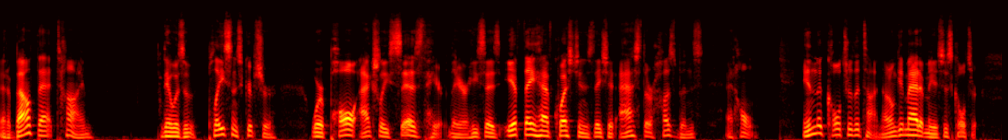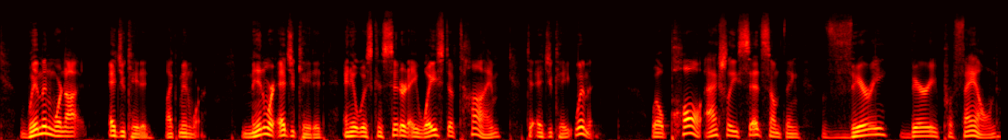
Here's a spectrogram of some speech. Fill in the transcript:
That about that time, there was a place in Scripture where Paul actually says here, there, he says, if they have questions, they should ask their husbands at home. In the culture of the time, now don't get mad at me, it's just culture. Women were not educated like men were. Men were educated, and it was considered a waste of time to educate women. Well, Paul actually said something very, very profound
